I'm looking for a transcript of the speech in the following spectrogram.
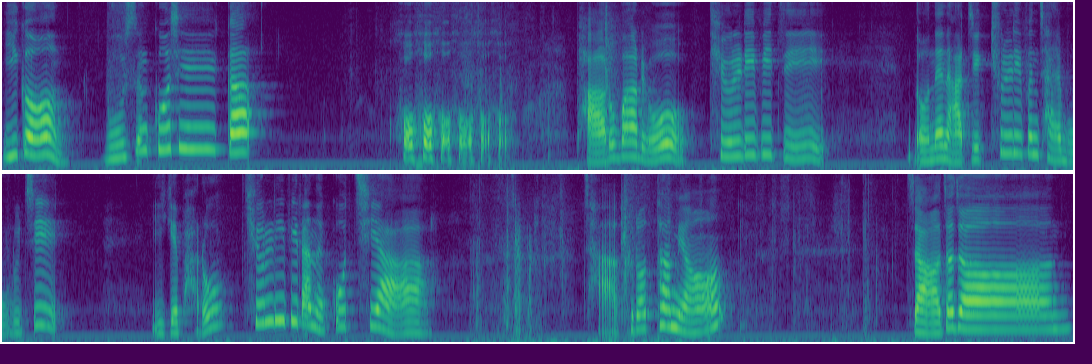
이건 무슨 꽃일까? 호호호호호. 바로바로 튤립이지. 너넨 아직 튤립은 잘 모르지? 이게 바로 튤립이라는 꽃이야. 자, 그렇다면 짜자잔.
